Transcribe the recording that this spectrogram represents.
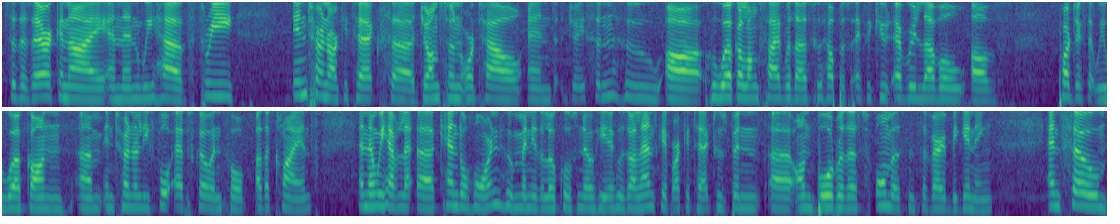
So there's Eric and I, and then we have three intern architects, uh, Johnson, Ortal, and Jason, who are who work alongside with us, who help us execute every level of projects that we work on um, internally for EBSCO and for other clients. And then we have uh, Kendall Horn, who many of the locals know here, who's our landscape architect, who's been uh, on board with us almost since the very beginning. And so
